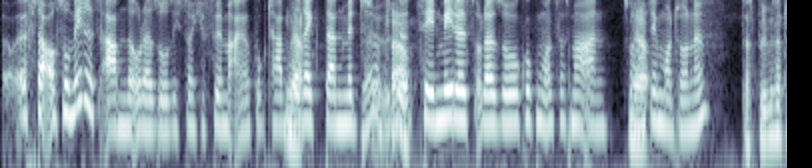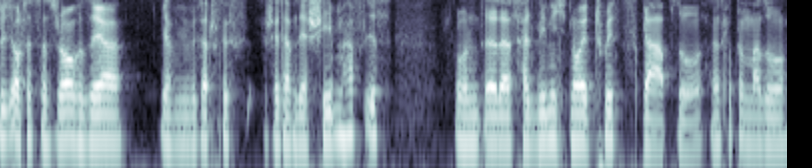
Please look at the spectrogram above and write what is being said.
öfter auch so Mädelsabende oder so sich solche Filme angeguckt haben. Ja. Direkt dann mit Ja, äh, zehn Mädels oder so, gucken wir uns das mal an. So Ja. nach dem Motto, ne? Das Problem ist natürlich auch, dass das Genre sehr, ja, wie wir gerade schon festgestellt haben, sehr schemenhaft ist. Und äh, da es halt wenig neue Twists gab. So. Es gab dann mal so,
